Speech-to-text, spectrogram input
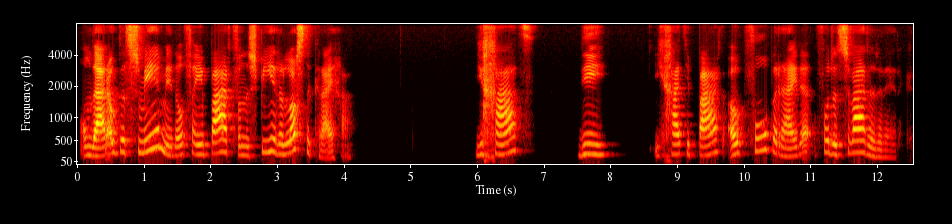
Om daar ook dat smeermiddel van je paard, van de spieren los te krijgen. Je gaat, die, je, gaat je paard ook voorbereiden voor het zwaardere werk.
